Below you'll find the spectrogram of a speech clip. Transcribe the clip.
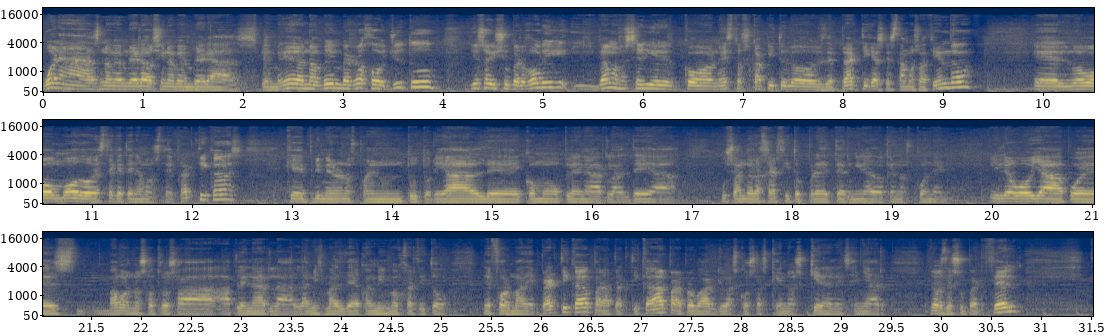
Buenas novembreros y novembreras, bienvenidos a Noviembre Rojo YouTube, yo soy Super Gori y vamos a seguir con estos capítulos de prácticas que estamos haciendo, el nuevo modo este que tenemos de prácticas, que primero nos ponen un tutorial de cómo planear la aldea usando el ejército predeterminado que nos ponen. Y luego ya pues vamos nosotros a, a plenar la, la, misma aldea con el mismo ejército de forma de práctica, para practicar, para probar las cosas que nos quieren enseñar los de Supercell.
